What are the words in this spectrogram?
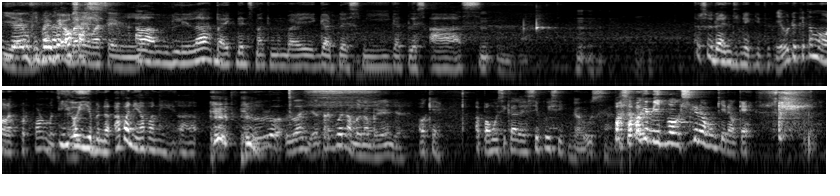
Iya, ya, gimana kabarnya Sas. Mas Emi? Alhamdulillah baik dan semakin membaik. God bless me, God bless us. Mm-mm. Terus udah anjing kayak gitu. Ya udah kita mau live performance. Ih, oh iya benar. Apa nih? Apa nih? Eh, lu, lu, lu aja, ntar gue nambah-nambahin aja. Oke. Apa musikalisasi puisi? Enggak usah. Pas pakai beatbox kira mungkin. Oke. Ini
